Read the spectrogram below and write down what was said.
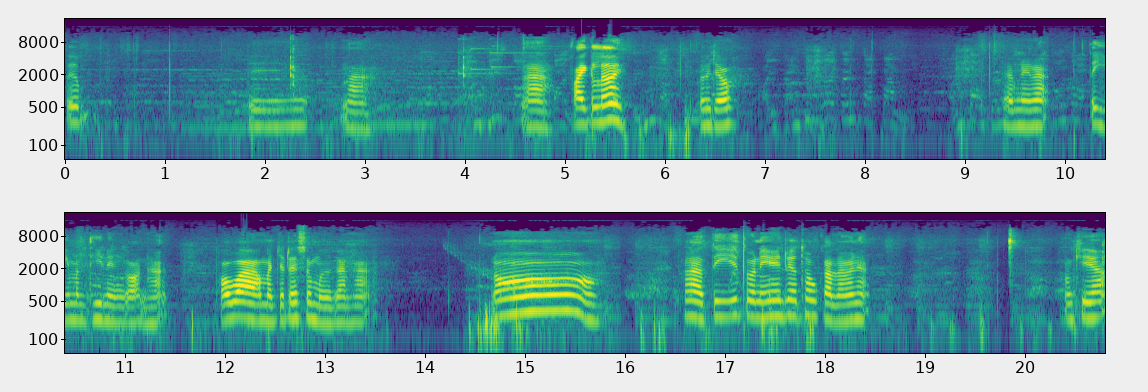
ปึ๊บปึ๊บนะ นะไฟกันเลย เออเดี๋ยวแป๊บนึงนะตีมันทีหนึ่งก่อนฮะ เพราะว่ามันจะได้เสมอกันฮะนอขนาดตีตัวนี้ให้เลือดเท่ากันแล้วเนี่ย โอเคฮะ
